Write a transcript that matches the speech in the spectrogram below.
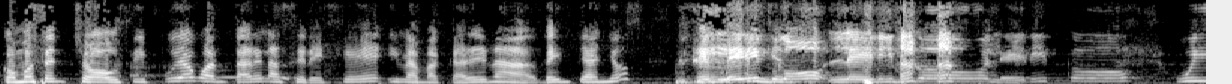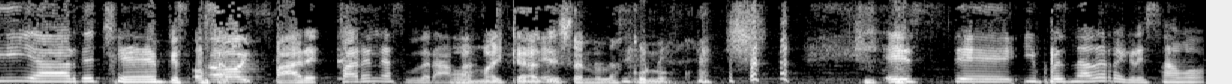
¿Cómo hacen show? Si pude aguantar el ACRG y la Macarena 20 años. El let it go, let it go, let it go. We are the champions. O sea, Ay, pare- párenle a su drama. Oh my God, Es- esa no las conozco. Este, y pues nada, regresamos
